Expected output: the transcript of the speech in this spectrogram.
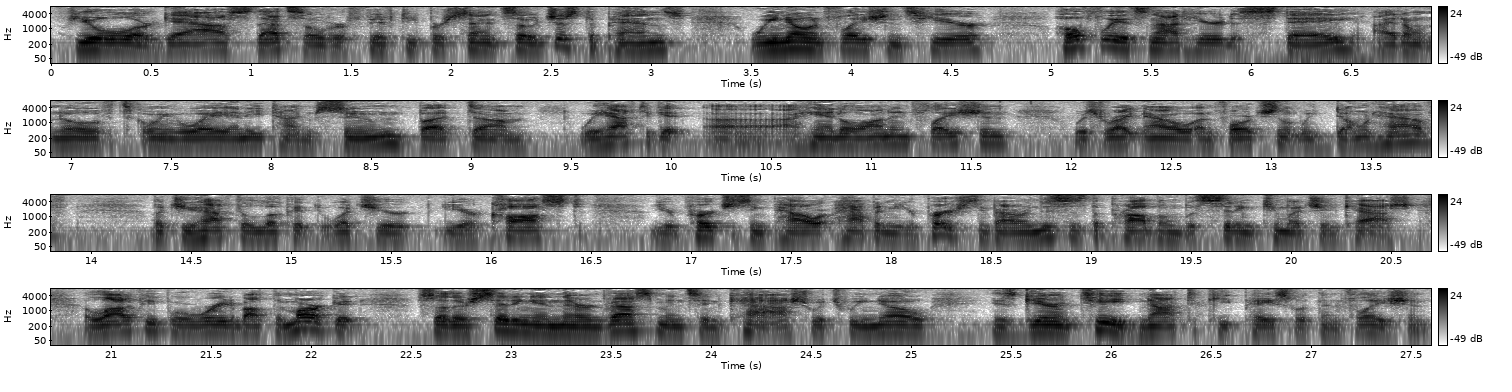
fuel or gas, that's over 50%. So it just depends. We know inflation's here Hopefully, it's not here to stay. I don't know if it's going away anytime soon, but um, we have to get uh, a handle on inflation, which right now, unfortunately, we don't have but you have to look at what your your cost, your purchasing power, happening to your purchasing power, and this is the problem with sitting too much in cash. A lot of people are worried about the market, so they're sitting in their investments in cash, which we know is guaranteed not to keep pace with inflation.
